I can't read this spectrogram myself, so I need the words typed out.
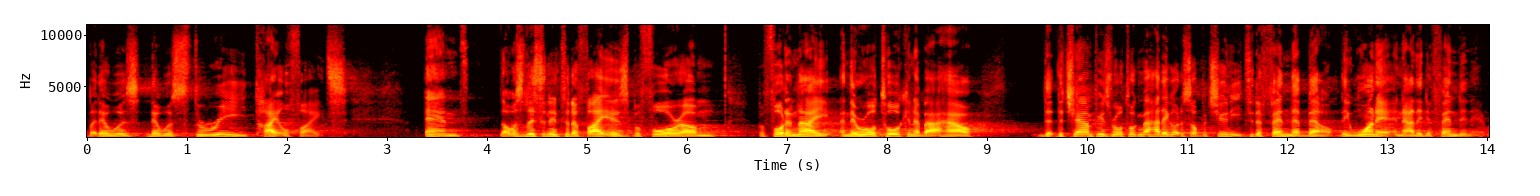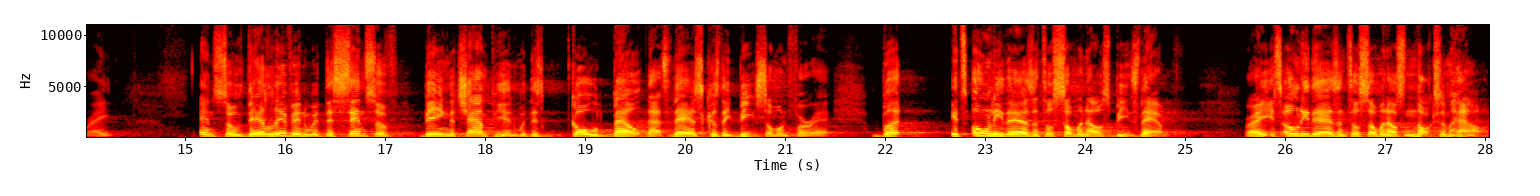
But there was, there was three title fights. And I was listening to the fighters before, um, before the night, and they were all talking about how the, the champions were all talking about how they got this opportunity to defend their belt. They won it and now they're defending it, right? And so they're living with this sense of being the champion with this gold belt that's theirs because they beat someone for it. But it's only theirs until someone else beats them, right? It's only theirs until someone else knocks them out.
